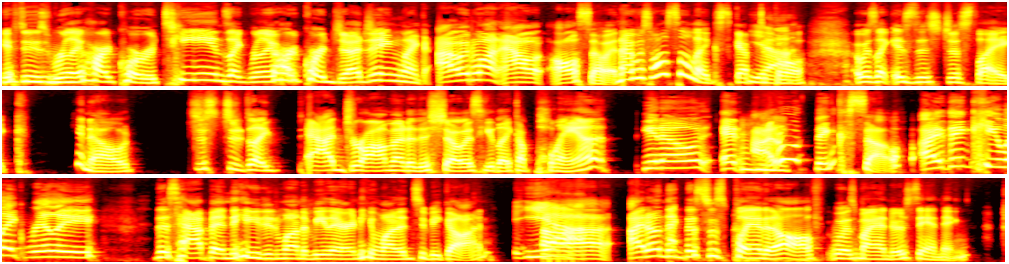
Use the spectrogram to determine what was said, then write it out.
you have to do these really hardcore routines, like really hardcore judging. Like I would want out also. And I was also like skeptical. Yeah. I was like, is this just like, you know, just to like add drama to the show? Is he like a plant? You know? And I Mhm. don't think so. I think he like really this happened. He didn't want to be there and he wanted to be gone. Yeah. Uh, I don't think this was planned at all, was my understanding.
